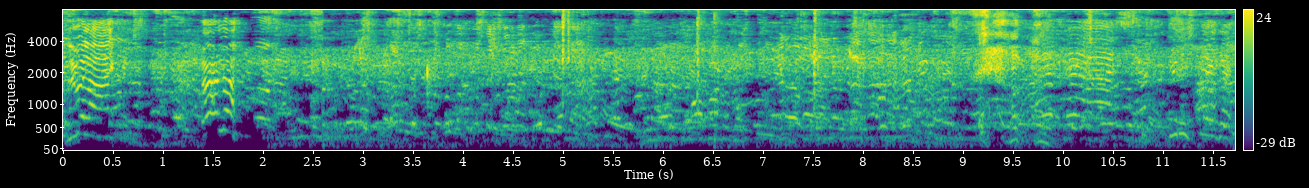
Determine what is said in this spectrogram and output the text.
নেবে লাই এ না তিরিশ টাকা দেন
